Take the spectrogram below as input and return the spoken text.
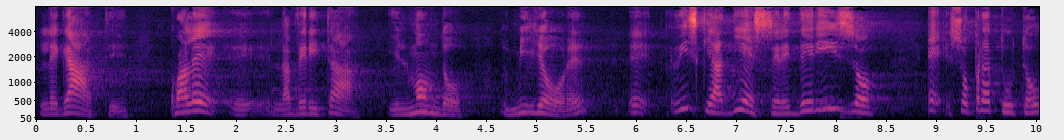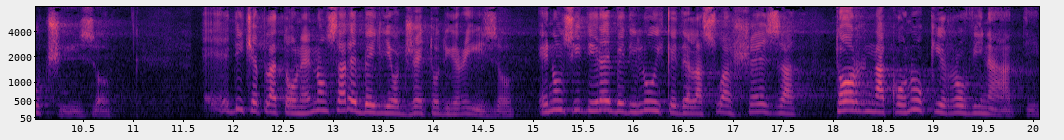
legati, qual è eh, la verità, il mondo migliore, eh, rischia di essere deriso e soprattutto ucciso. E dice Platone, non sarebbe egli oggetto di riso e non si direbbe di lui che della sua ascesa torna con occhi rovinati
